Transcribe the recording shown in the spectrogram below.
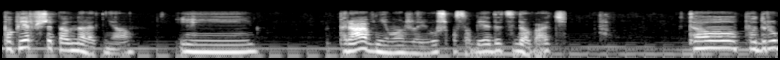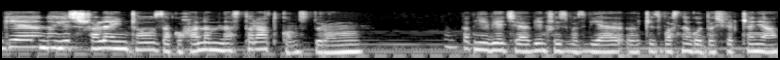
po pierwsze pełnoletnia i prawnie może już o sobie decydować, to po drugie no jest szaleńczo zakochaną nastolatką, z którą pewnie wiecie, większość z Was wie, czy z własnego doświadczenia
